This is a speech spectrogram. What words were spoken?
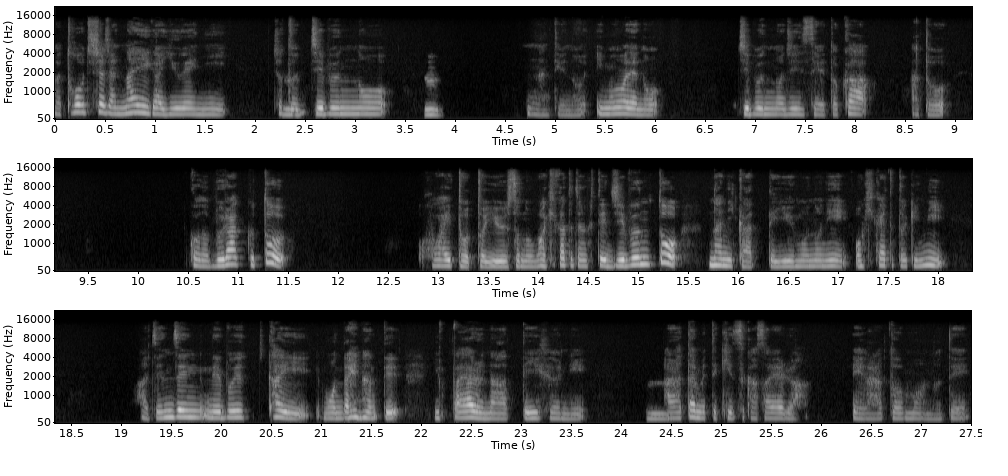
んか当事者じゃないがゆえにちょっと自分の、うん。なんていうの今までの自分の人生とかあとこのブラックとホワイトというその分け方じゃなくて自分と何かっていうものに置き換えた時にあ全然根深い問題なんていっぱいあるなっていうふうにうん改めて気づかされる映画だと思うので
